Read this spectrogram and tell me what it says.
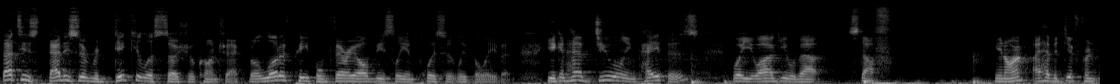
that is that is a ridiculous social contract, but a lot of people very obviously implicitly believe it. You can have dueling papers where you argue about stuff. You know, I have a different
